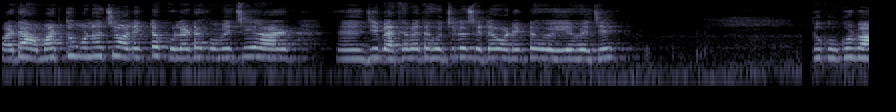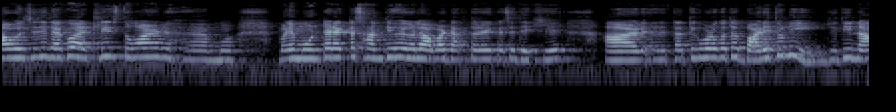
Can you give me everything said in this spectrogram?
পাটা আমার তো মনে হচ্ছে অনেকটা ফোলাটা কমেছে, আর যে ব্যথা ব্যথা হচ্ছিল সেটাও অনেকটা ইয়ে হয়েছে। তো কুকুর বাবা বলছে যে দেখো অ্যাটলিস্ট তোমার হ্যাঁ, মানে মনটার একটা শান্তি হয়ে গেল আবার ডাক্তারের কাছে দেখিয়ে। আর তার থেকে বড় কথা বাড়ে তো নি যদি না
